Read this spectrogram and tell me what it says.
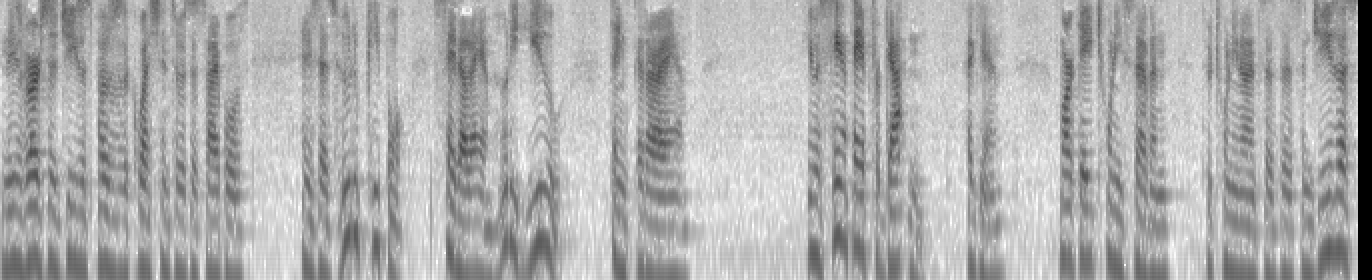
In these verses, Jesus poses a question to his disciples, and he says, Who do people say that I am? Who do you think that I am? He was seeing that they had forgotten again. Mark 8, 27 through 29 says this, And Jesus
